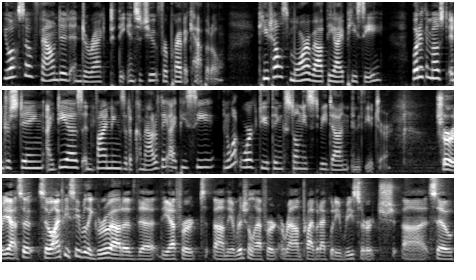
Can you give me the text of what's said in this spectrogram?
You also founded and direct the Institute for Private Capital. Can you tell us more about the IPC? What are the most interesting ideas and findings that have come out of the IPC, and what work do you think still needs to be done in the future? Sure. Yeah. So so IPC really grew out of the the effort, um, the original effort around private equity research. Uh, so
